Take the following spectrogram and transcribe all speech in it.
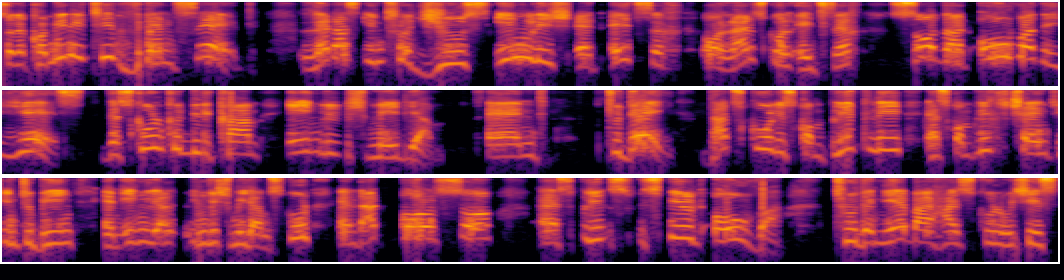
So the community then said, let us introduce English at Eitzig or Laerskool Eitzig so that over the years, the school could become English medium. And today, that school is completely, has completely changed into being an English medium school. And that also uh, split, spilled over to the nearby high school, which is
